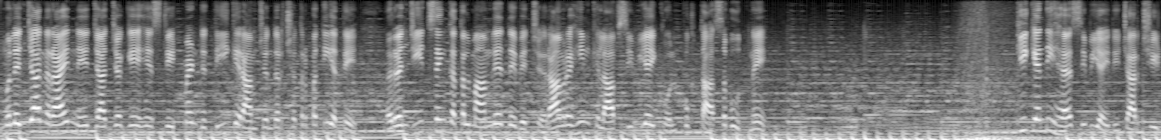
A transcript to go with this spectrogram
ਮੁਲਿੰਜਾ ਨਰਾਇਣ ਨੇ ਜੱਜ ਅੱਗੇ ਇਹ ਸਟੇਟਮੈਂਟ ਦਿੱਤੀ ਕਿ ਰਾਮਚੰਦਰ ਛਤਰਪਤੀ ਅਤੇ ਰਣਜੀਤ ਸਿੰਘ ਕਤਲ ਮਾਮਲੇ ਦੇ ਵਿੱਚ ਰਾਮ ਰਹੀਮ ਖਿਲਾਫ ਸੀਬੀਆਈ ਕੋਲ ਪੁਖਤਾ ਸਬੂਤ ਨੇ। ਕੀ ਕਹਿੰਦੀ ਹੈ ਸੀਬੀਆਈ ਦੀ ਚਾਰਜ ਸ਼ੀਟ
